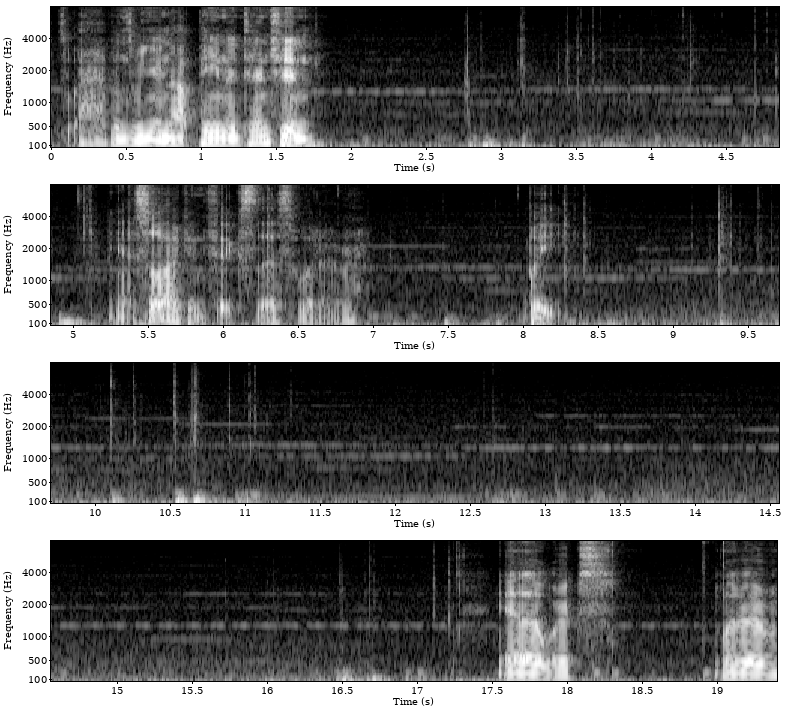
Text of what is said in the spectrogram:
That's what happens when you're not paying attention. Yeah, so I can fix this, whatever. Wait. Yeah, that works. Whatever.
